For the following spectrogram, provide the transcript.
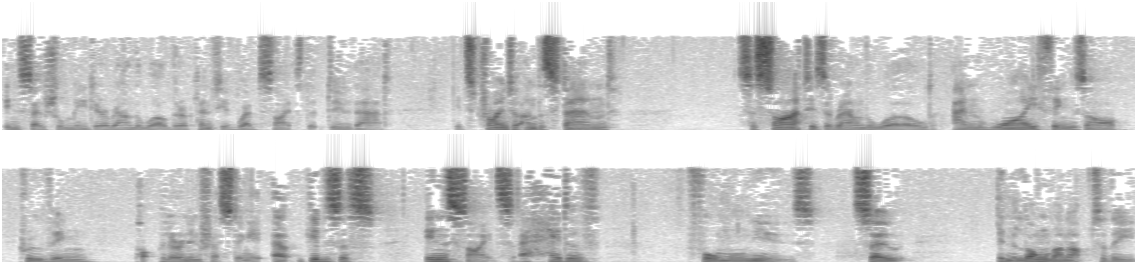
in social media around the world. There are plenty of websites that do that. It's trying to understand societies around the world and why things are proving popular and interesting. It uh, gives us insights ahead of formal news. So, in the long run up to the,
